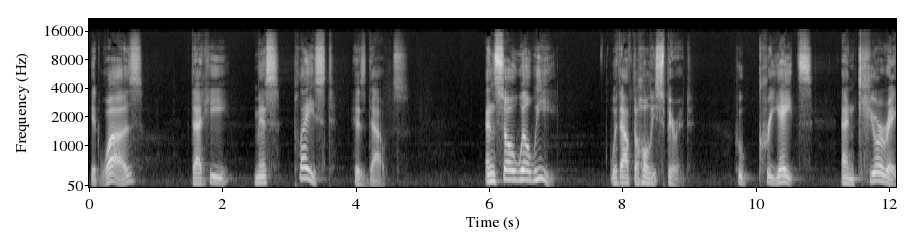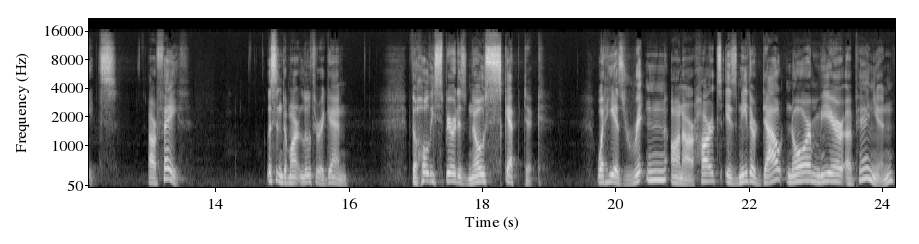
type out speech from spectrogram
It was that he misplaced his doubts. And so will we without the Holy Spirit, who creates and curates our faith. Listen to Martin Luther again. The Holy Spirit is no skeptic. What he has written on our hearts is neither doubt nor mere opinion,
